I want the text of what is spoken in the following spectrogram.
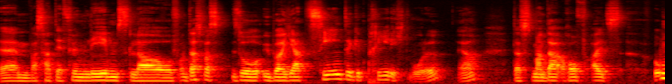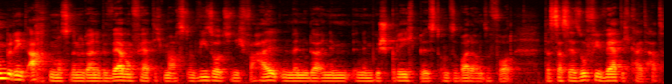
ähm, was hat der für einen Lebenslauf? Und das, was so über Jahrzehnte gepredigt wurde, ja, dass man darauf als unbedingt achten muss, wenn du deine Bewerbung fertig machst und wie sollst du dich verhalten, wenn du da in dem, in dem Gespräch bist und so weiter und so fort, dass das ja so viel Wertigkeit hat.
